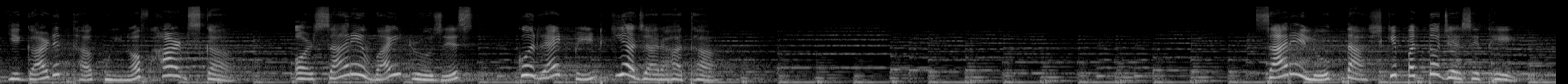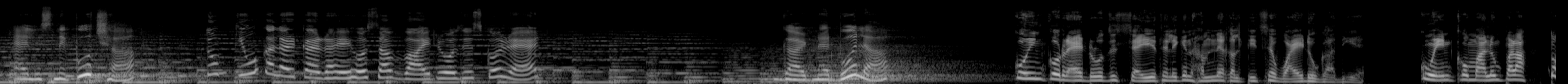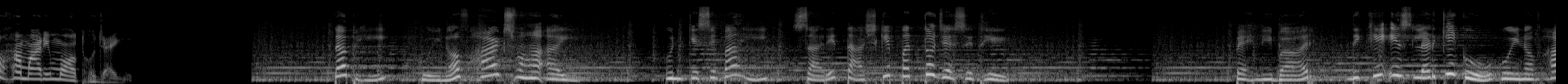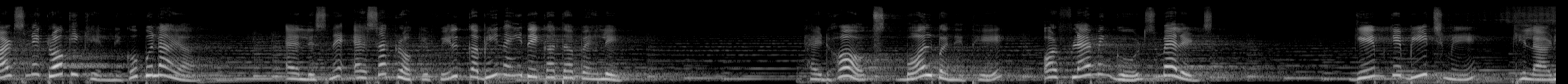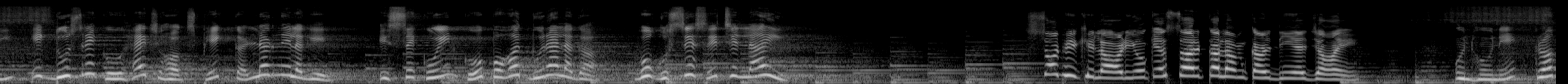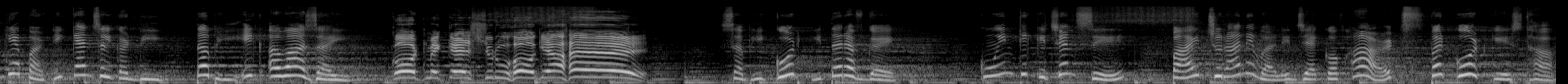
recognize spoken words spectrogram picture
ये गार्डन था क्वीन ऑफ़ हार्ट्स का और सारे वाइट रोजेस को रेड पेंट किया जा रहा था। सारे लोग ताश के पत्तों जैसे थे। एलिस ने पूछा तुम क्यों कलर कर रहे हो सब वाइट रोजेस को रेड गार्डनर बोला क्वीन को रेड रोजेस चाहिए थे, लेकिन हमने गलती से वाइट उगा दिए क्वीन को मालूम पड़ा तो हमारी मौत हो जाएगी। तभी क्वीन ऑफ़ हार्ट्स वहाँ आई। उनके सिपाही सारे ताश के पत्तों जैसे थे। पहली बार दिखे इस लड़की को क्वीन ऑफ़ हार्ट्स ने क्रॉकी खेलने को बुलाया। एलिस ने ऐसा क्रॉकी फील कभी नहीं देखा था पहले। हेडहॉग्स बॉल बने थे और फ्लैमिंगोड्स मैलेट्स गेम के बीच में खिलाड़ी एक दूसरे को हेजहॉग्स फेंक कर लड़ने लगे। इससे क्वीन को बहुत बुरा लगा। वो गुस्से से चिल्लाई। सभी खिलाड़ियों के सर कलम कर दिए जाएँ। उन्होंने क्रॉकिया पार्टी कैंसिल कर दी। तभी एक आवाज़ आई। कोर्ट में केस शुरू हो गया है। सभी कोर्ट की तरफ़ गए। क्वीन के किचन से पाई चुराने वाले जैक ऑफ़ हार्ट्स पर कोर्ट केस था।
